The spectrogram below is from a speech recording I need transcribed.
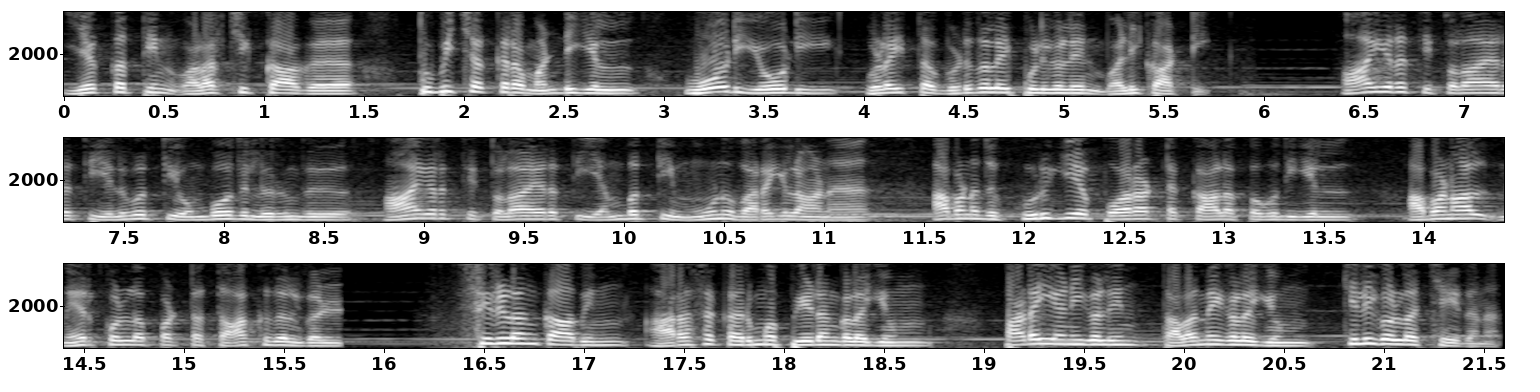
இயக்கத்தின் வளர்ச்சிக்காக துபிச்சக்கர மண்டியில் ஓடி ஓடி உழைத்த விடுதலை புலிகளின் வழிகாட்டி. ஆயிரத்தி தொள்ளாயிரத்தி எழுவத்தி ஒம்போதிலிருந்து ஆயிரத்தி தொள்ளாயிரத்தி எண்பத்தி மூணு வரையிலான அவனது குறுகிய போராட்ட கால பகுதியில் அவனால் மேற்கொள்ளப்பட்ட தாக்குதல்கள் ஸ்ரீலங்காவின் அரச கரும பீடங்களையும் படையணிகளின் தலைமைகளையும் கிளிகொள்ளச் செய்தன.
